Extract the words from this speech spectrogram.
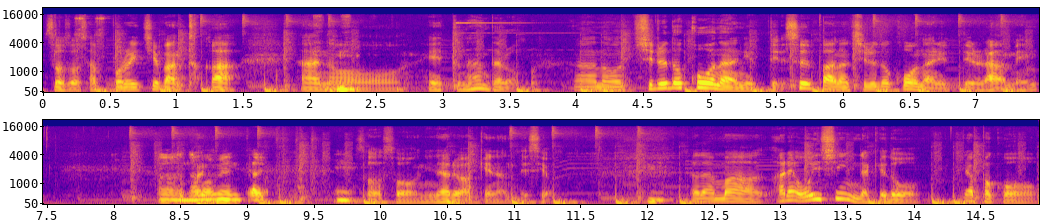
そうそう札幌一番とかあのー えっとなんだろう。あのチルドコーナーに売ってるスーパーのチルドコーナーに売ってるラーメン。生麺タイプ。うん。そうそうになるわけなんですよ。うん。ただまああれ美味しいんだけどやっぱこ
